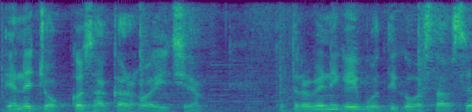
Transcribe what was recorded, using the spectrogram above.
તેને ચોક્કસ આકાર હોય છે. તો દ્રવ્યની કઈ ભૌતિક અવસ્થા આવશે?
